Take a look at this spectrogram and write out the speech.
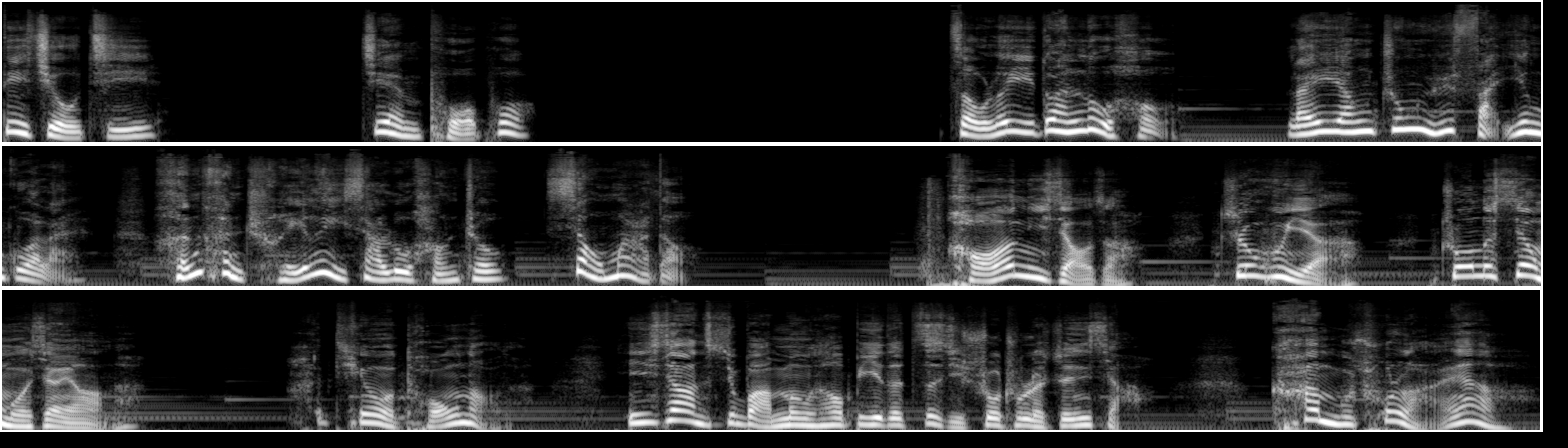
第九集，见婆婆。走了一段路后，莱阳终于反应过来，狠狠捶了一下陆杭州，笑骂道：“好啊，你小子真会演，装的像模像样的，还挺有头脑的，一下子就把孟涛逼得自己说出了真相，看不出来啊。”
